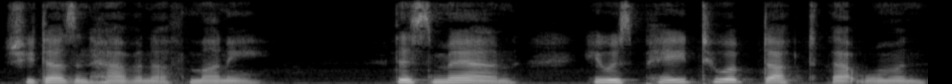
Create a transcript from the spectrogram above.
she doesn't have enough money. This man, he was paid to abduct that woman.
